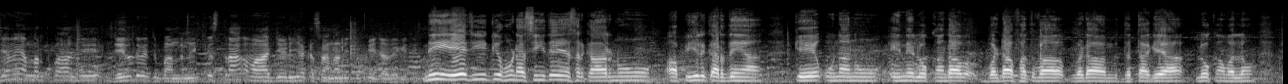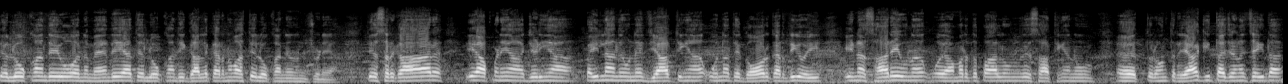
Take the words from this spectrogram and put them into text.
ਜਿਵੇਂ ਅਮਰਪਾਲ ਜੀ ਜੇਲ੍ਹ ਦੇ ਵਿੱਚ ਬੰਦ ਨੇ ਕਿਸ ਤਰ੍ਹਾਂ ਆਵਾਜ਼ ਜਿਹੜੀ ਆ ਕਿਸਾਨਾਂ ਦੀ ਚੁੱਕੀ ਜਾਵੇਗੀ? ਨਹੀਂ ਇਹ ਜੀ ਕਿ ਹੁਣ ਅਸੀਂ ਤੇ ਸਰਕਾਰ ਨੂੰ ਅਪੀਲ ਕਰਦੇ ਆ ਕਿ ਉਹਨਾਂ ਨੂੰ ਇਹਨੇ ਲੋਕਾਂ ਦਾ ਵੱਡਾ ਫਤਵਾ ਵੱਡਾ ਦਿੱਤਾ ਗਿਆ ਲੋਕਾਂ ਵੱਲੋਂ ਤੇ ਲੋਕਾਂ ਦੇ ਉਹ ਨੁਮਾਇੰਦੇ ਆ ਤੇ ਲੋਕਾਂ ਦੀ ਗੱਲ ਕਰਨ ਵਾਸਤੇ ਲੋਕਾਂ ਨੇ ਉਹਨਾਂ ਨੂੰ ਚੁਣਿਆ। ਤੇ ਸਰਕਾਰ ਇਹ ਆਪਣੀਆਂ ਜਿਹੜੀਆਂ ਪਹਿਲਾਂ ਦੇ ਉਹਨੇ ਜ਼ਿਆਦਤੀਆਂ ਉਹਨਾਂ ਤੇ ਗੌਰ ਕਰਦੀ ਹੋਈ, ਇਹਨਾਂ ਸਾਰੇ ਉਹਨਾਂ, ਉਹ ਅਮਰਤਪਾਲ ਉਹਨਾਂ ਦੇ ਸਾਥੀਆਂ ਨੂੰ ਤੁਰੰਤ ਰਿਹਾ ਕੀਤਾ ਜਾਣਾ ਚਾਹੀਦਾ।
